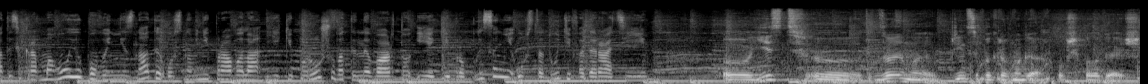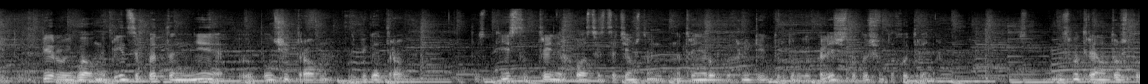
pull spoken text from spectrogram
хочуть займатися кравмагою, повинні знати основні правила, які порушувати не варто, і які прописані у статуті федерації. Э, Есть э, так называемые принципы кравмага, общеполагающие. Первый и главный принцип – это не э, получить травму, избегать травм. То есть, если тренер хвастается тем, что на тренировках люди друг друга калечат, это очень плохой тренер. То есть, Несмотря на то, что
